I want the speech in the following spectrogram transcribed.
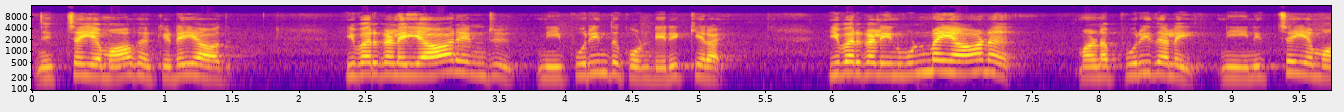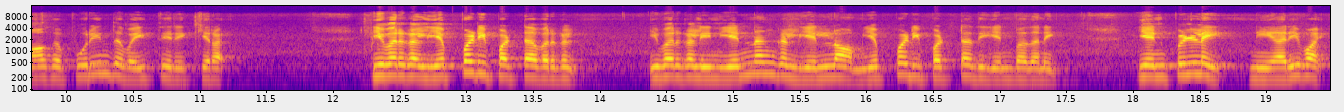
நிச்சயமாக கிடையாது. இவர்களை யார் என்று நீ புரிந்து கொண்டிருக்கிறாய்? இவர்களின் உண்மையான மனப்புரிதலை நீ நிச்சயமாக புரிந்து வைத்திருக்கிறாய். இவர்கள் எப்படிப்பட்டவர்கள்? இவர்களின் எண்ணங்கள் எல்லாம் எப்படிப்பட்டது என்பதனை என் பிள்ளை நீ அறிவாய்.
